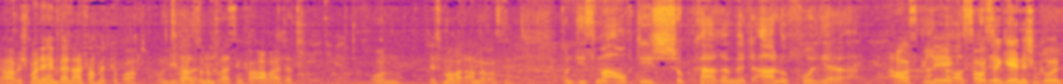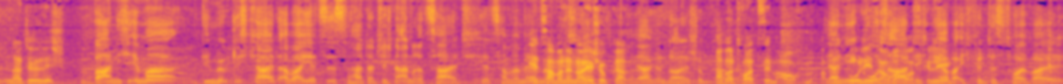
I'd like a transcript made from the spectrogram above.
da habe ich meine Himbeeren einfach mitgebracht und die dann Toll. zu einem Dressing verarbeitet und ist mal was anderes. Ne? Und diesmal auch die Schubkarre mit Alufolie. Ausgelegt, aus Ausgelegt. hygienischen Gründen natürlich. War nicht immer die Möglichkeit, aber jetzt ist halt natürlich eine andere Zeit. Jetzt haben wir mehr Jetzt haben wir eine neue. Schubkarre. Ja, eine neue Schubkarre. Aber trotzdem auch mit ja, nee, Folie sauber großartig. Nee, ausgelegt. aber ich finde es toll, weil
